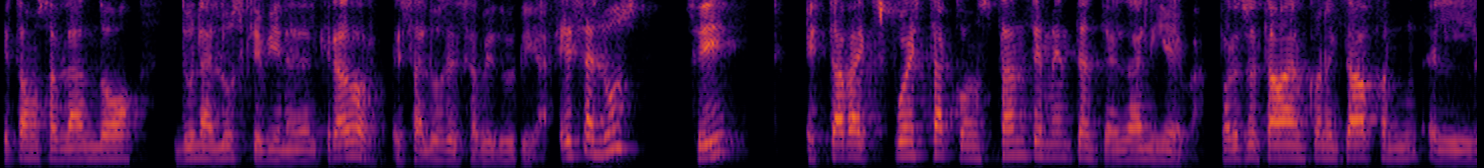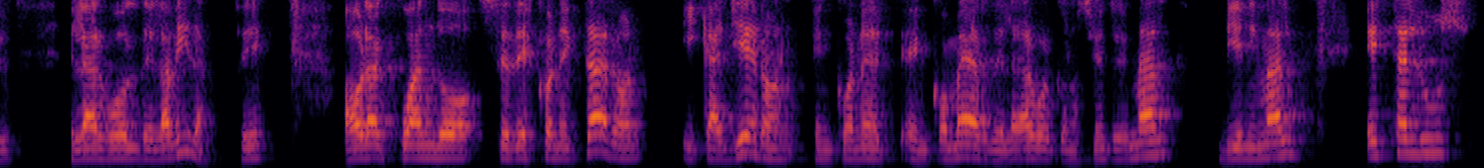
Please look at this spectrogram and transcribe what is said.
estamos hablando de una luz que viene del Creador, esa luz de sabiduría. Esa luz, ¿sí? Estaba expuesta constantemente ante Adán y Eva. Por eso estaban conectados con el, árbol de la vida, ¿sí? Ahora, cuando se desconectaron y cayeron en, en comer del árbol conocimiento de mal, bien y mal, esta luz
